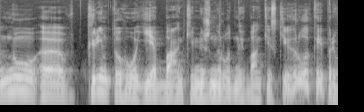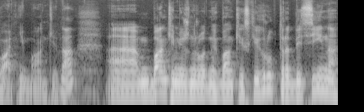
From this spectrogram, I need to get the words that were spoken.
Ну, е, крім того, є банки міжнародних банківських груп і приватні банки. Да. Банки міжнародних банківських груп традиційно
